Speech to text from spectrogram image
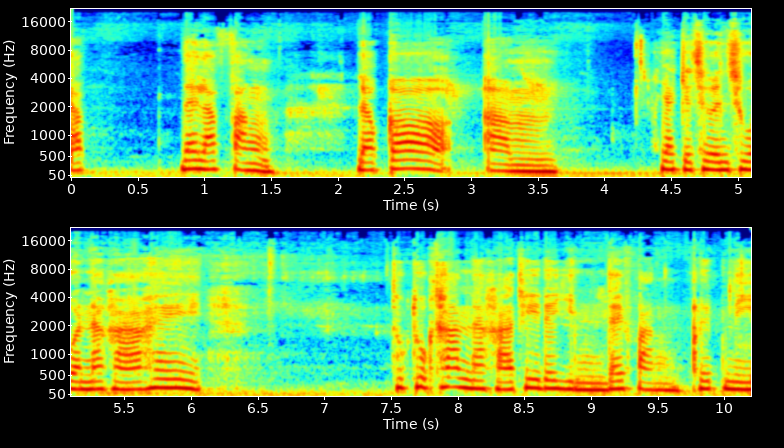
รับได้รับฟัง แล้วก็อืมอยากจะเชิญชวนนะคะ ให้ทุกๆท่านนะคะ ที่ได้ยินได้ฟังคลิปนี้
